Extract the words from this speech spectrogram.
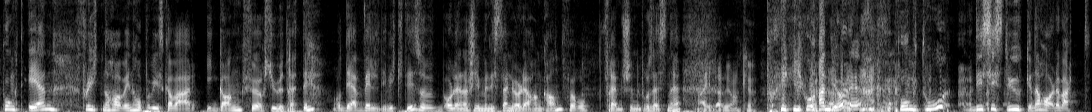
Punkt én, flytende havvind håper vi skal være i gang før 2030. Og det er veldig viktig, så olje- og energiministeren gjør det han kan for å fremskynde prosessene. Nei, det gjør han ikke. jo, han gjør det. Punkt to, de siste ukene har det vært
